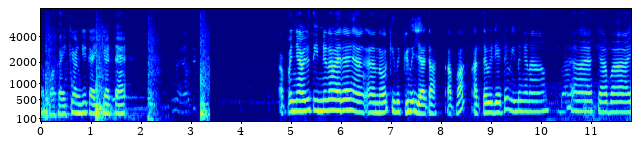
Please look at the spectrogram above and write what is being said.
അപ്പോൾ കഴിക്കുകയാണെങ്കിൽ കഴിക്കട്ടെ. അപ്പം ഞാൻ അവർ തിന്നണ വരെ നോക്കി നിൽക്കണില്ല കേട്ടാ. അപ്പോൾ അടുത്ത വീഡിയോ ആയിട്ട് വീണ്ടും കാണാം. ബൈ.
